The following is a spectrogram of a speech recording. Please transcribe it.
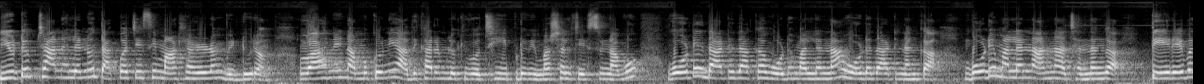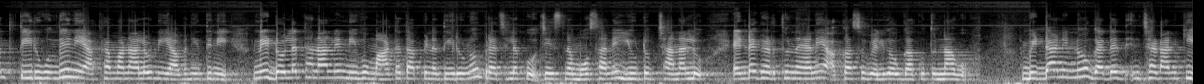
యూట్యూబ్ ఛానళ్ళను తక్కువ చేసి మాట్లాడడం విడ్డూరం. వారిని నమ్ముకొని అధికారంలోకి వచ్చి ఇప్పుడు విమర్శలు చేస్తున్నావు. ఓటే దాటేదాకా ఓడ మల్లన్న ఓడ దాటినాక. బోడి మల్లన్న అన్న చందంగా తే- రేవంత్ తీరు ఉంది నీ అక్రమణాలు నీ అవినీతిని. నీ డొల్లతనాన్ని నీవు మాట తప్పిన తీరును ప్రజలకు చేసిన మోసాన్ని యూట్యూబ్ ఛానళ్ళు ఎండగడుతున్నాయని అక్కాసు వెలుగగాకుతున్నావు బిడ్డ నిన్ను గద్దెదించడానికి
